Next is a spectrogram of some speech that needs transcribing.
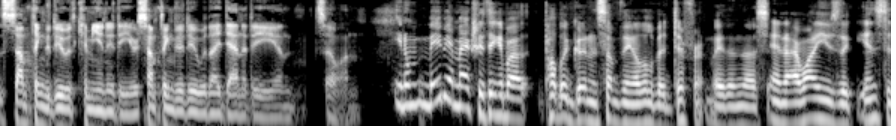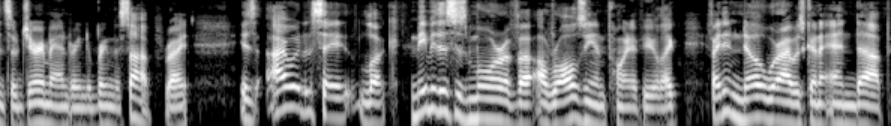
something to do with community or something to do with identity and so on. You know, maybe I'm actually thinking about public good and something a little bit differently than this. And I want to use the instance of gerrymandering to bring this up, right? Is I would say, look, maybe this is more of a, a Rawlsian point of view. Like, if I didn't know where I was going to end up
